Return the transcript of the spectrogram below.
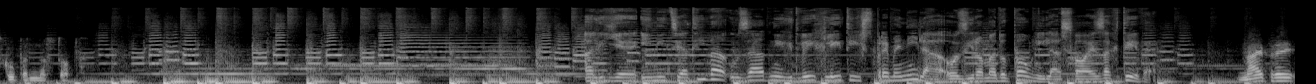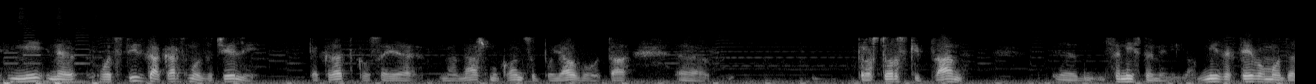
skupen nastop. Ali je inicijativa v zadnjih dveh letih spremenila oziroma dopolnila svoje zahteve? Najprej mi ne, od tistega, kar smo začeli, takrat, ko se je na našem koncu pojavil ta eh, prostorski plan, se ni spremenilo. Mi zahtevamo, da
